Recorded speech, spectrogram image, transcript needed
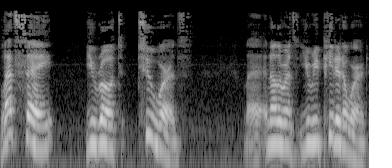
Let's say you wrote two words. In other words, you repeated a word.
